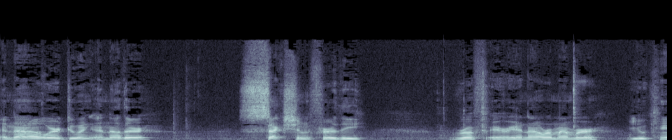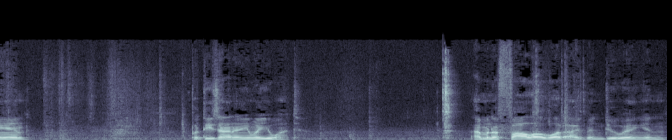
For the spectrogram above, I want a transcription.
And now we're doing another section for the roof area. Now remember, you can put these on any way you want. I'm going to follow what I've been doing and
